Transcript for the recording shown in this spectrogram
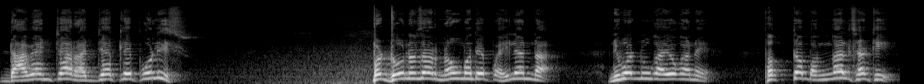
डाव्यांच्या राज्यातले पोलीस. पण दोन हजार नऊमध्ये पहिल्यांदा निवडणूक आयोगाने फक्त बंगालसाठी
